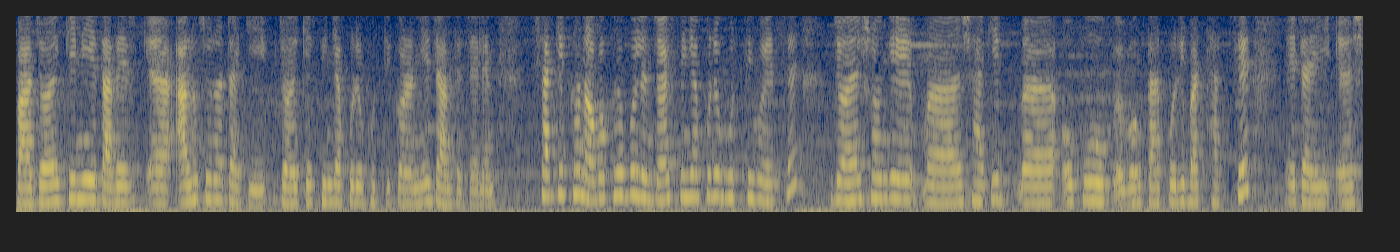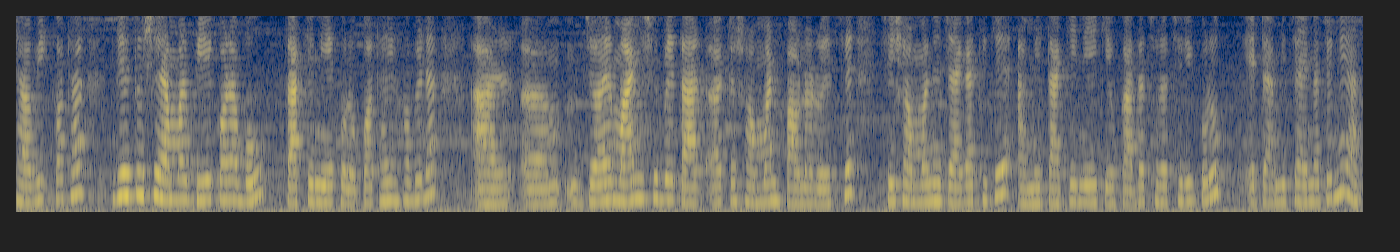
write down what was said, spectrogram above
বা জয়কে নিয়ে তাদের আলোচনাটা কি জয়কে সিঙ্গাপুরে ভর্তি করা নিয়ে জানতে চাইলেন। শাকিব খান অবাক হয়ে বললেন, জয় সিঙ্গাপুরে ভর্তি হয়েছে। জয়ের সঙ্গে সাকিব অপু এবং তার পরিবার থাকছে। এটাই স্বাভাবিক কথা। যেহেতু সে আমার বিয়ে করা বউ তাকে নিয়ে কোনো কথাই হবে না। আর জয়ের মা হিসেবে তার একটা সম্মান পাওনা রয়েছে। সেই সম্মানের জায়গা থেকে আমি তাকে নিয়ে কেউ কাদা ছোড়াছড়ি করুক, এটা আমি চাইনার জন্যই আজ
